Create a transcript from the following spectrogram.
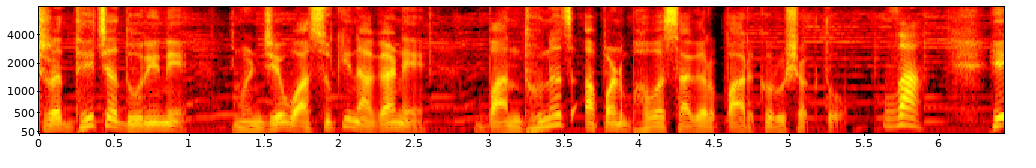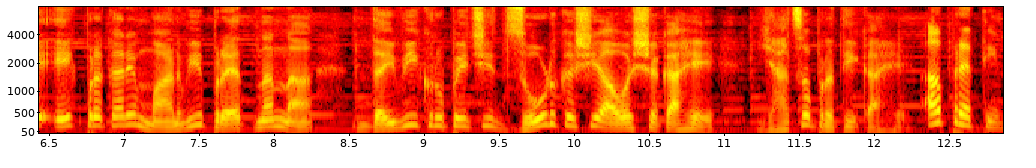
श्रद्धेच्या दोरीने म्हणजे वासुकी नागाने बांधूनच आपण भवसागर पार करू शकतो. वा! हे एक प्रकारे मानवी प्रयत्नांना दैवी कृपेची जोड कशी आवश्यक आहे ह्याचं प्रतीक आहे. अप्रतिम.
